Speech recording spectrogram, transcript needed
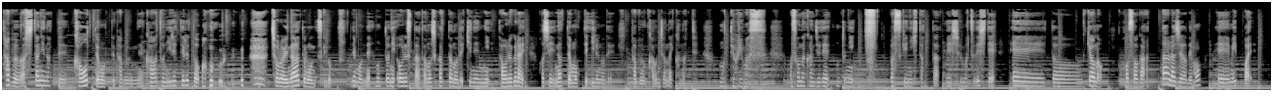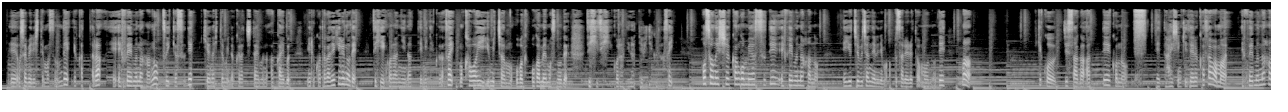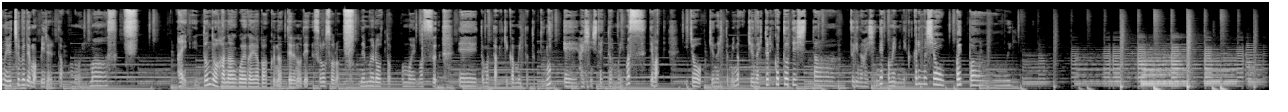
多分明日になって買おうって思って多分ね、カートに入れてると思う。ちょろいなって思うんですけど。でもね、本当にオールスター楽しかったので記念にタオルぐらい欲しいなって思っているので、多分買うんじゃないかなって思っております。まあ、そんな感じで、本当にバスケに浸った、え週末でして、えー、っと、今日の放送があったラジオでも、えー、目いっぱい、えー、おしゃべりしてますので、よかったら、えー、FM 那覇のツイキャスで、急な瞳のクラッチタイムのアーカイブ見ることができるので、ぜひご覧になってみてください。もう可愛いゆみちゃんも拝めますので、ぜひぜひご覧になってみてください。放送の1週間後目安で FM 那覇の YouTube チャンネルにもアップされると思うので、まあ、結構時差があって、この、えっと、配信聞いてる方は、まあ、FM 那覇の YouTube でも見れると思います。はい。どんどん鼻声がやばくなってるので、そろそろ眠ろうと思います。えっ、ー、と、また気が向いた時に、えー、配信したいと思います。では、以上、急な瞳の急な独り言でした。次の配信でお耳にかかりましょう。バイバーイ。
